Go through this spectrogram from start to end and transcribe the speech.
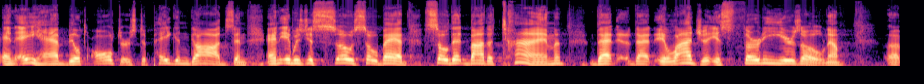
And Ahab built altars to pagan gods, and, and it was just so, so bad. So that by the time that, that Elijah is 30 years old, now, uh,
